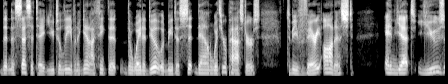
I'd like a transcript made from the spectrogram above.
that necessitate you to leave. And again, I think that the way to do it would be to sit down with your pastors, to be very honest, and yet use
